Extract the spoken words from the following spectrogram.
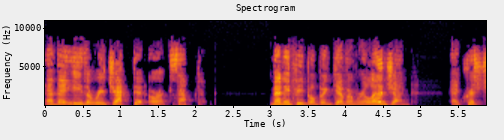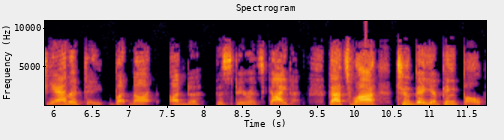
and they either reject it or accept it. Many people have been given religion and Christianity, but not under the Spirit's guidance. That's why two billion people,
